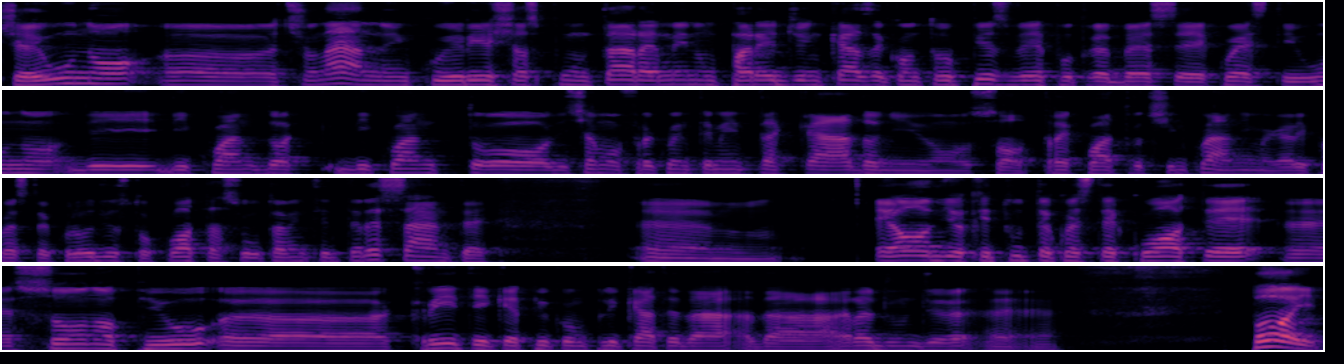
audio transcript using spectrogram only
c'è, uno, uh, c'è un anno in cui riesce a spuntare almeno un pareggio in casa contro il PSV, potrebbe essere questi uno di, di, quando, di quanto diciamo frequentemente accade ogni, non lo so, 3, 4, 5 anni, magari questo è quello giusto, quota assolutamente interessante. Um, è ovvio che tutte queste quote eh, sono più eh, critiche, più complicate da, da raggiungere. Eh. Poi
